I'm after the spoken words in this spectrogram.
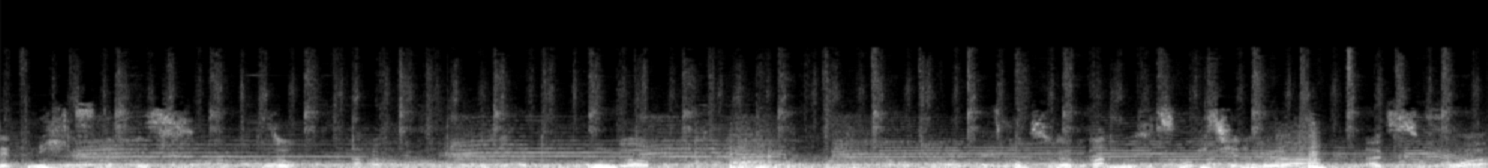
Wackelt nichts. Das ist so. Unglaublich. Jetzt kommst du da dran. Du sitzt ein bisschen höher als zuvor,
